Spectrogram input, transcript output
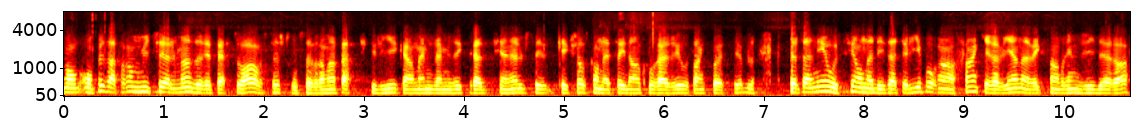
on, peut s'apprendre mutuellement du répertoire. Ça, je trouve ça vraiment particulier quand même de la musique traditionnelle. C'est quelque chose qu'on essaye d'encourager autant que possible. Cette année aussi, on a des ateliers pour enfants qui reviennent avec Sandrine Videroff,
